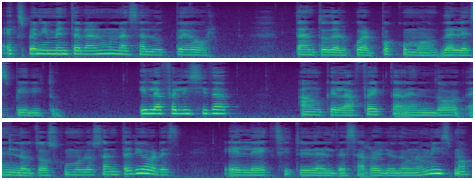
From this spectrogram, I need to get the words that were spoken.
experimentarán una salud peor, tanto del cuerpo como del espíritu. Y la felicidad, aunque la afectan en, los dos cúmulos anteriores, el éxito y el desarrollo de uno mismo,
